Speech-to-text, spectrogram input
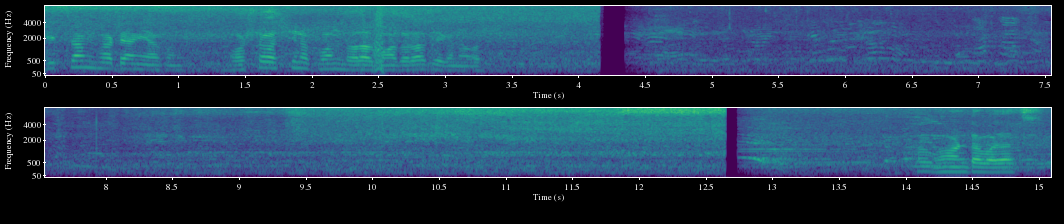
বিশ্রাম ঘাটে আমি এখন। ভরসা পাচ্ছি না, ফোন ধরার মা ধরা আছে এখানে আবার। ঘণ্টা বাজাচ্ছে।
